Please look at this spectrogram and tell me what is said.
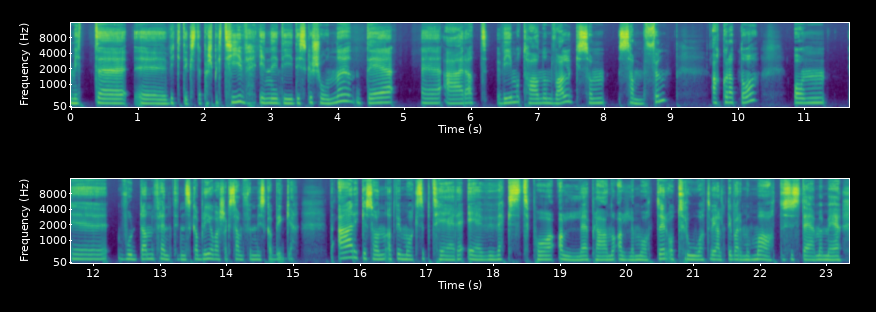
mitt eh, eh viktigste perspektiv inn i de diskusjonene, det eh, er at vi må ta noen valg som samfunn akkurat nå om eh, hvordan fremtiden skal bli, og hva slags samfunn vi skal bygge. Det er ikke sånn at vi må akseptere evig vekst på alle plan og alle måter, og tro at vi alltid bare må mate systemet med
